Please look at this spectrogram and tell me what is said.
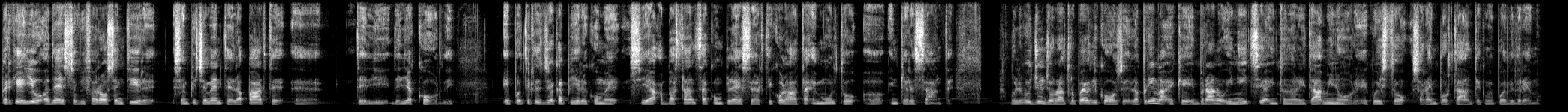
perché io adesso vi farò sentire semplicemente la parte eh, degli, degli accordi e potrete già capire come sia abbastanza complessa e articolata e molto uh, interessante. Volevo aggiungere un altro paio di cose. La prima è che il brano inizia in tonalità minore e questo sarà importante come poi vedremo.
